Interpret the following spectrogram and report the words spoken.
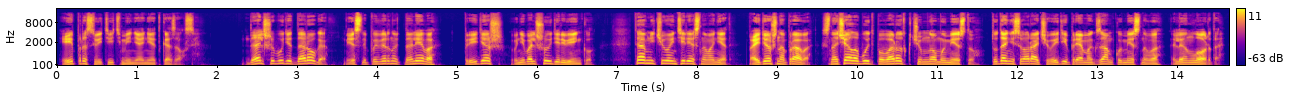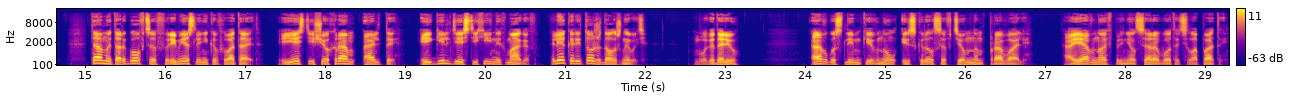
и просветить меня не отказался. «Дальше будет дорога. Если повернуть налево, придешь в небольшую деревеньку. Там ничего интересного нет. Пойдешь направо. Сначала будет поворот к чумному месту. Туда не сворачивай, иди прямо к замку местного ленлорда. Там и торговцев, ремесленников хватает. Есть еще храм Альты и гильдия стихийных магов. Лекари тоже должны быть. Благодарю. Август Лим кивнул и скрылся в темном провале. А я вновь принялся работать лопатой.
